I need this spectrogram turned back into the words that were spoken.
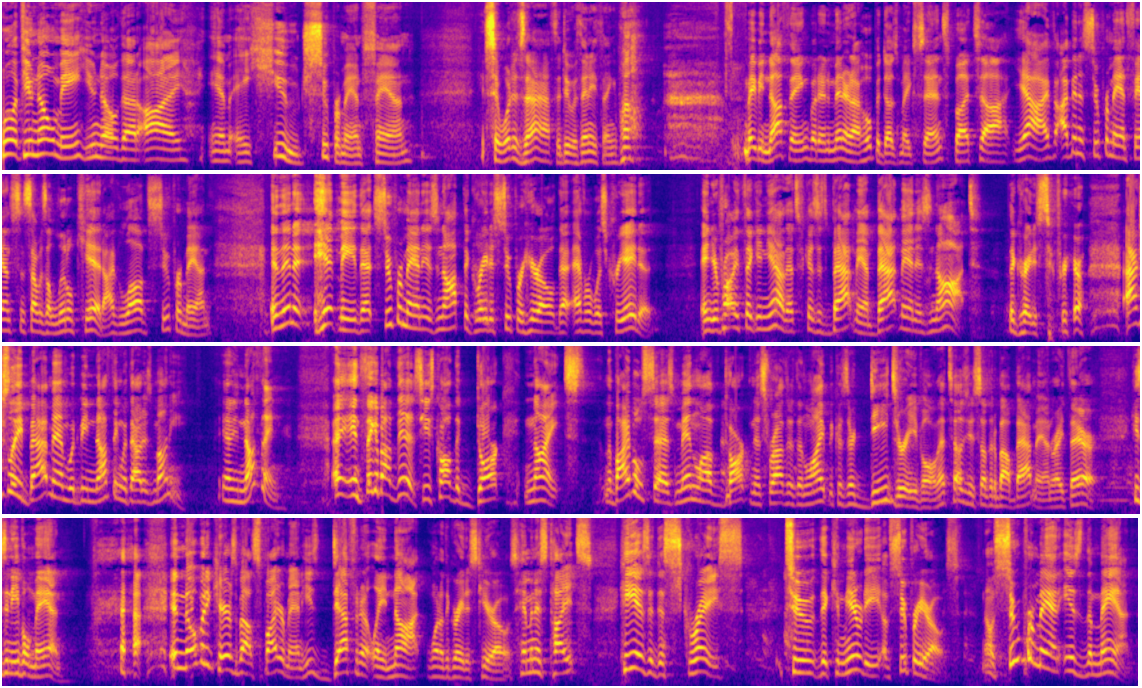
Well, if you know me, you know that I am a huge Superman fan. You say, what does that have to do with anything? Well, maybe nothing, but in a minute I hope it does make sense. But uh, yeah, I've, I've been a Superman fan since I was a little kid. I've loved Superman. And then it hit me that Superman is not the greatest superhero that ever was created. And you're probably thinking, yeah, that's because it's Batman. Batman is not the greatest superhero. Actually, Batman would be nothing without his money. Nothing. And think about this he's called the Dark Knight. And the Bible says men love darkness rather than light because their deeds are evil. That tells you something about Batman right there. He's an evil man. and nobody cares about Spider Man. He's definitely not one of the greatest heroes. Him and his tights, he is a disgrace to the community of superheroes. No, Superman is the man.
